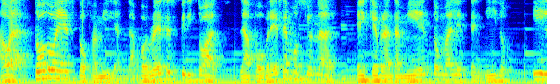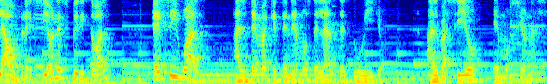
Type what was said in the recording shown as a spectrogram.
Ahora, todo esto, familia, la pobreza espiritual, la pobreza emocional, el quebrantamiento malentendido y la opresión espiritual es igual al tema que tenemos delante tú y yo, al vacío emocional.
